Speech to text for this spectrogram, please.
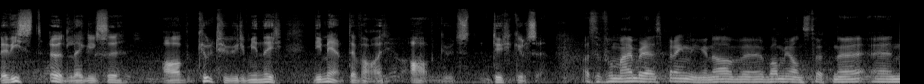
bevisst ødeleggelse av kulturminner de mente var avgudsdyrkelse. Altså For meg ble sprengningen av eh, Bamiyan-støtene en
